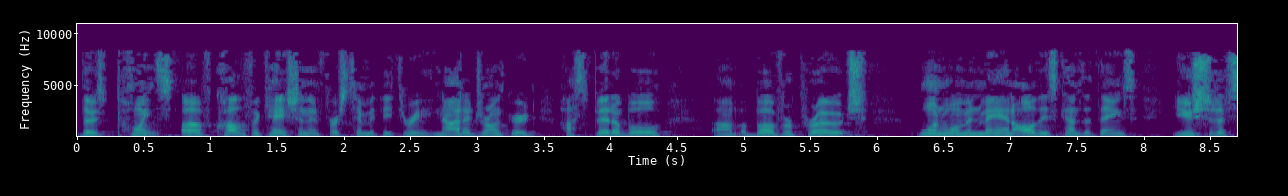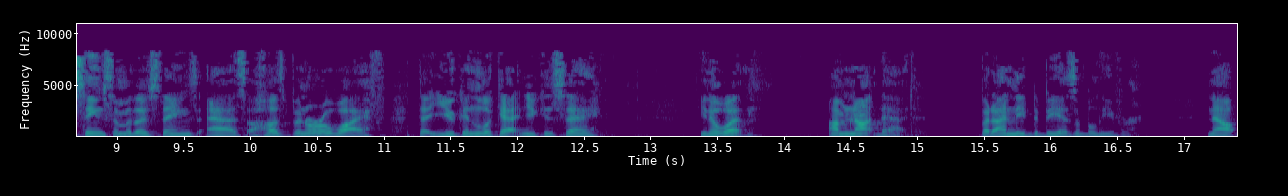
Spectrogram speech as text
those points of qualification in 1 Timothy 3, not a drunkard, hospitable, um, above reproach, one woman man, all these kinds of things, you should have seen some of those things as a husband or a wife that you can look at and you can say, you know what? I'm not that, but I need to be as a believer. Now,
